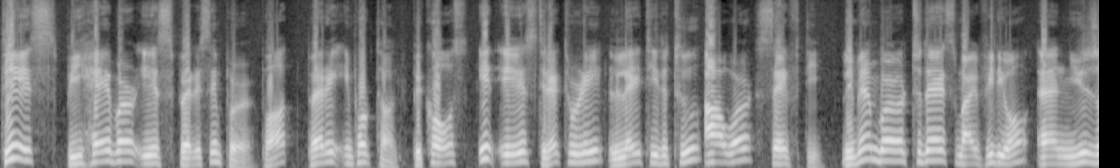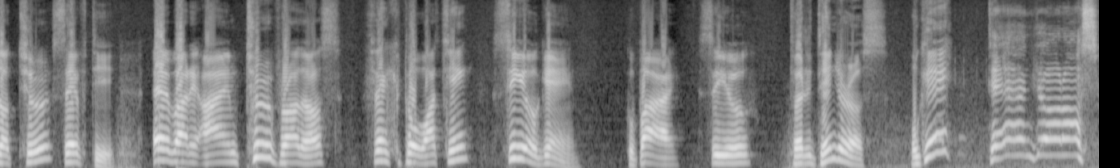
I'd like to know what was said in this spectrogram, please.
This behavior is very simple but very important because it is directly related to our safety. Remember today's my video and user tool safety. Everybody, I'm Tool Brothers. Thank you for watching. See you again. Goodbye. See you. Very dangerous. Okay? Dangerous.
